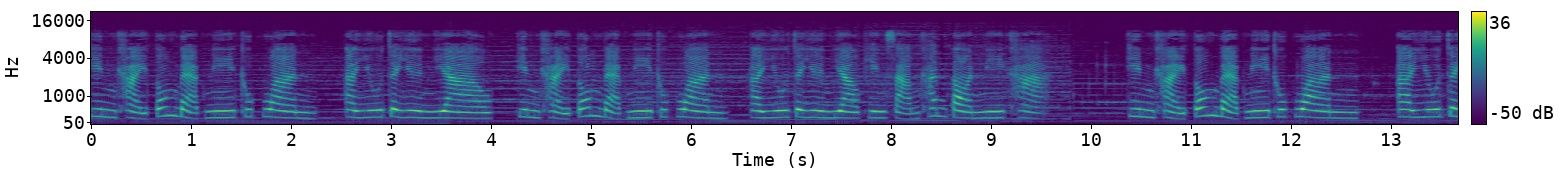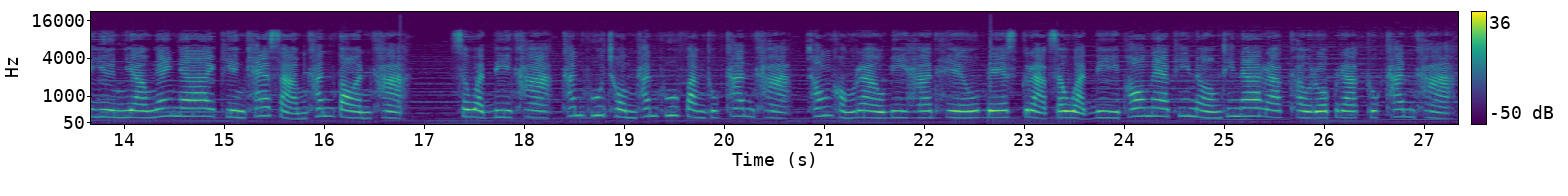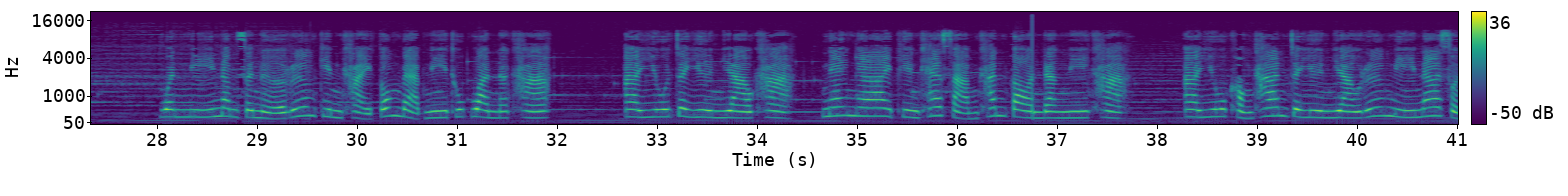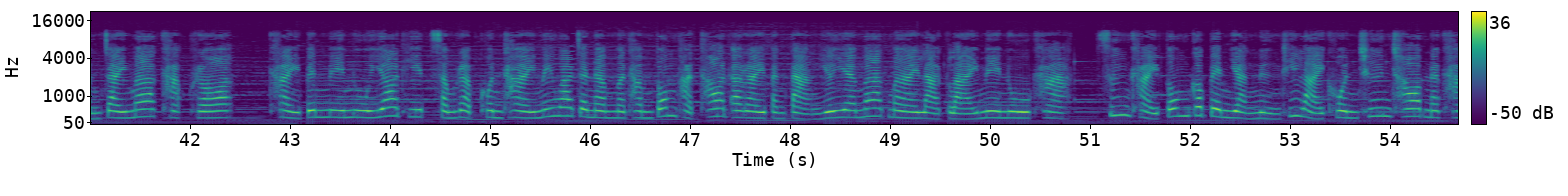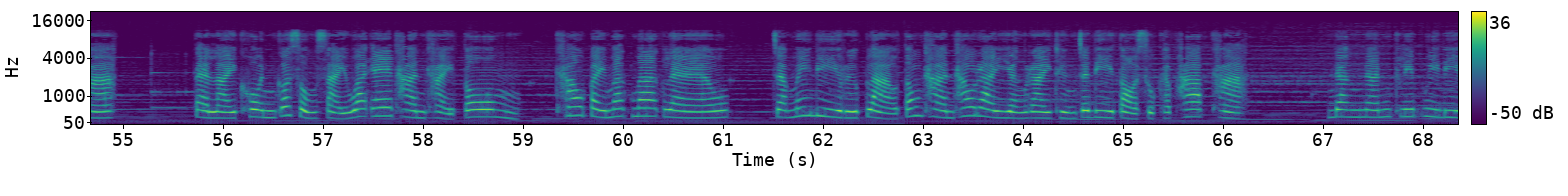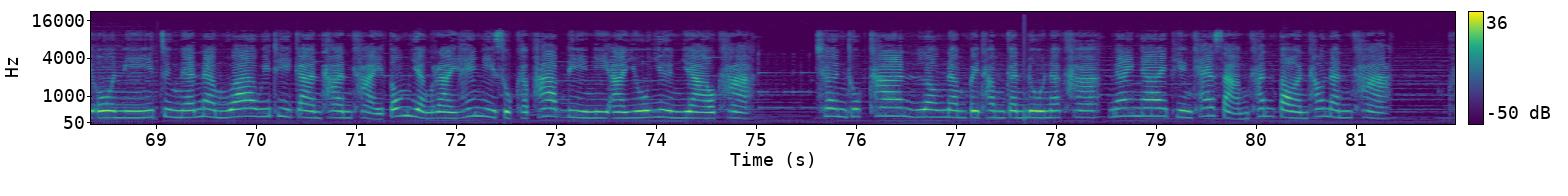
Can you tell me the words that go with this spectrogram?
กินไข่ต้มแบบนี้ทุกวัน อายุจะยืนยาว กินไข่ต้มแบบนี้ทุกวัน อายุจะยืนยาวเพียงสามขั้นตอนนี้ค่ะ กินไข่ต้มแบบนี้ทุกวัน อายุจะยืนยาวง่าย ๆ เพียงแค่สามขั้นตอนค่ะ สวัสดีค่ะ ท่านผู้ชมท่านผู้ฟังทุกท่านค่ะ ช่องของเรา b e Heart Health Base กราบสวัสดี พ่อแม่พี่น้องที่น่ารักเคารพรักทุกท่านค่ะ วันนี้นำเสนอเรื่องกินไข่ต้มแบบนี้ทุกวันนะคะ อายุจะยืนยาวค่ะ ง่ายๆ เพียงแค่ 3 ขั้นตอนดังนี้ค่ะ อายุของท่านจะยืนยาวเรื่องนี้น่าสนใจมากค่ะ เพราะ ไข่เป็นเมนูยอดฮิตสำหรับคนไทยไม่ว่าจะนำมาทำต้มผัดทอดอะไรต่างๆ เยอะแยะมากมายหลากหลายเมนูค่ะ ซึ่งไข่ต้มก็เป็นอย่างหนึ่งที่หลายคนชื่นชอบนะคะ แต่หลายคนก็สงสัยว่าเอ๊ะทานไข่ต้ม เข้าไปมากๆแล้ว จะไม่ดีหรือเปล่าต้องทานเท่าไรอย่างไรถึงจะดีต่อสุขภาพค่ะ ดังนั้นคลิปวิดีโอนี้จึงแนะนำว่าวิธีการทานไข่ต้มอย่างไรให้มีสุขภาพดีมีอายุยืนยาวค่ะ เชิญทุกท่านลองนำไปทำกันดูนะคะ ง่ายๆ เพียงแค่ 3 ขั้นตอนเท่านั้นค่ะ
